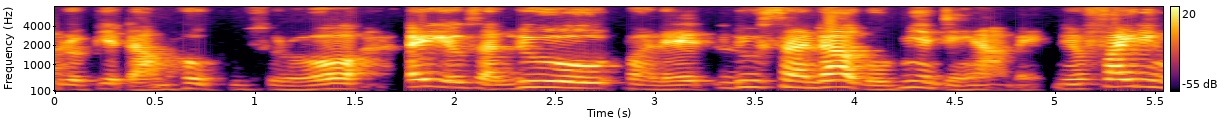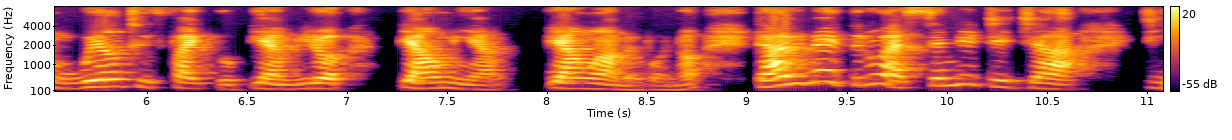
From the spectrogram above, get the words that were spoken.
ပြီးတော့ပြစ်တာမဟုတ်ဘူးဆိုတော့အဲ့ဒီဥစ္စာလူကိုဗာလဲလူစန္ဒကိုမြင့်တင်ရမယ်။ fighting will to fight ကိုပြန်ပြီးတော့ပြောင်းမြင်ပြောင်းရမယ်ပေါ့နော်။ဒါပေမဲ့သူတို့ကစနစ်တကျဒီ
